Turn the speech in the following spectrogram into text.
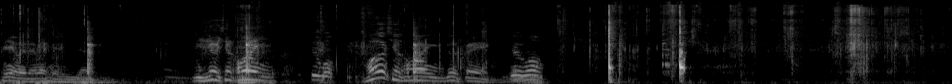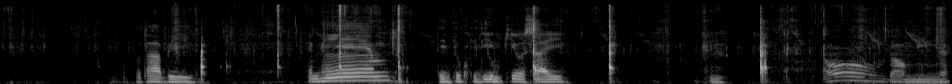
เท่เลยนะเฮียมีเยอะเชื่อเขาไหมชื่อบ่เฮ้ยเชื่อเขาไหมเลือดแปลงชื่อบ่ หัวท่าบีแฮมแฮมตีนทุกตีนตีทุนกเกี๊ยวใส่โอ้ดองมีนะ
